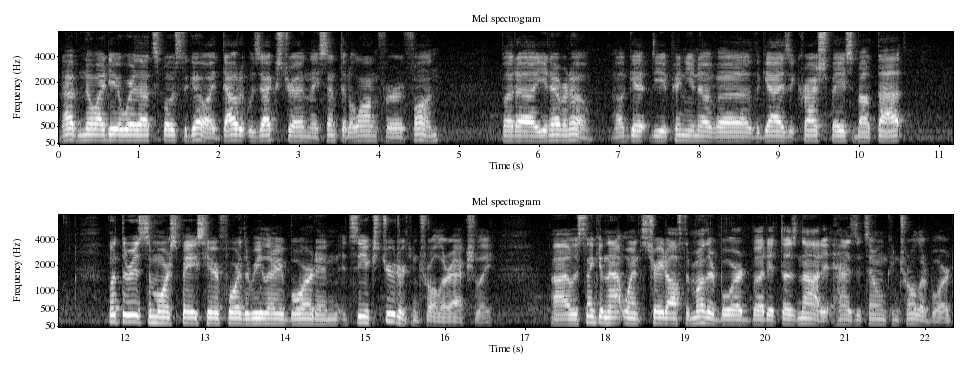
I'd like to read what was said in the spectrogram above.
And I have no idea where that's supposed to go. I doubt it was extra and they sent it along for fun. But uh, you never know. I'll get the opinion of uh, the guys at Crash Space about that. But there is some more space here for the relay board, and it's the extruder controller actually. I was thinking that went straight off the motherboard, but it does not. It has its own controller board.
